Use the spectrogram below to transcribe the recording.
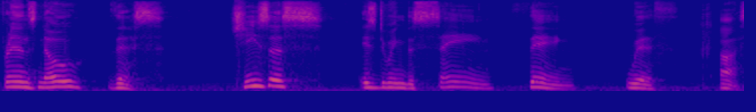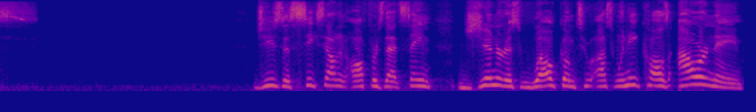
Friends, know this Jesus is doing the same thing with us. Jesus seeks out and offers that same generous welcome to us when he calls our name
